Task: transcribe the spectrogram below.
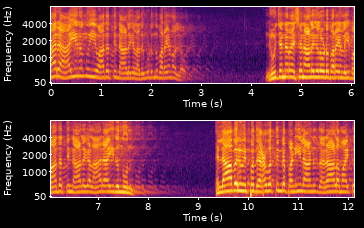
ആരായിരുന്നു ഈ വാദത്തിന്റെ ആളുകൾ? അതും കൂടെ ഒന്ന് പറയണമല്ലോ. ന്യൂ ജനറേഷൻ ആളുകളോട് പറയണല്ലോ ഈ വാദത്തിന്റെ ആളുകൾ ആരായിരുന്നു എല്ലാവരും ഇപ്പൊ ദൈവത്തിന്റെ പണിയിലാണ് ധാരാളമായിട്ട്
